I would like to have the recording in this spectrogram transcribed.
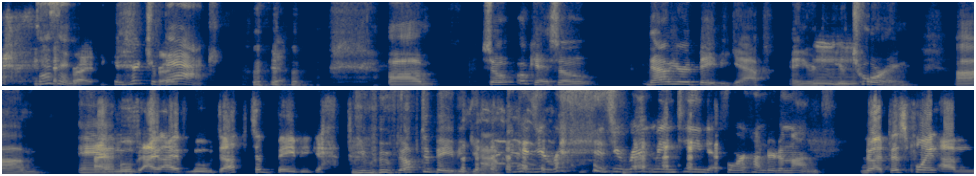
It doesn't right. it can hurt your Right. back um, so okay, so now you're at Baby Gap and you're you're Mhm. touring. Um, and I've moved. I, I've moved up to baby gap. you moved up to Baby Gap. and has your rent is your rent maintained at 400 a month No, at this point, I'm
